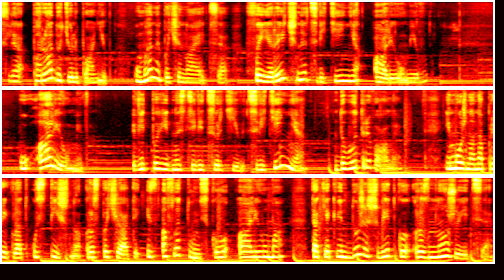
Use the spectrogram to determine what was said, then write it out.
Після параду тюльпанів у мене починається феєричне цвітіння аліумів. У аліумів, відповідності від сортів цвітіння, довготривале. І можна, наприклад, успішно розпочати із афлатунського аліума, так як він дуже швидко розмножується,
